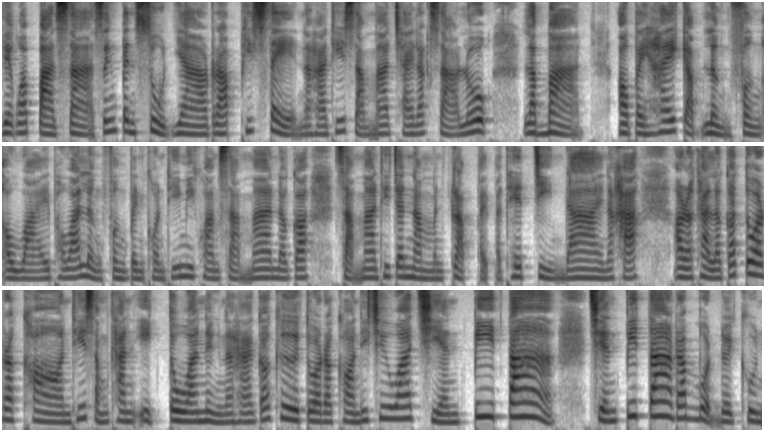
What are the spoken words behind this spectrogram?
เรียกว่าปาซาซึ่งเป็นสูตรยารับพิเศษนะคะ ที่สามารถใช้รักษาโรคระบาด เอาไปให้กับเหลิงเฟิงเอาไว้ เพราะว่าเหลิงเฟิงเป็นคนที่มีความสามารถ แล้วก็สามารถที่จะนำมันกลับไปประเทศจีนได้นะคะเอาละค่ะแล้วก็ตัวละครที่สำคัญอีกตัวหนึ่งนะคะ ก็คือตัวละครที่ชื่อว่าเฉียนปี้ต้าเฉียนปี้ต้ารับบทโดยคุณ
